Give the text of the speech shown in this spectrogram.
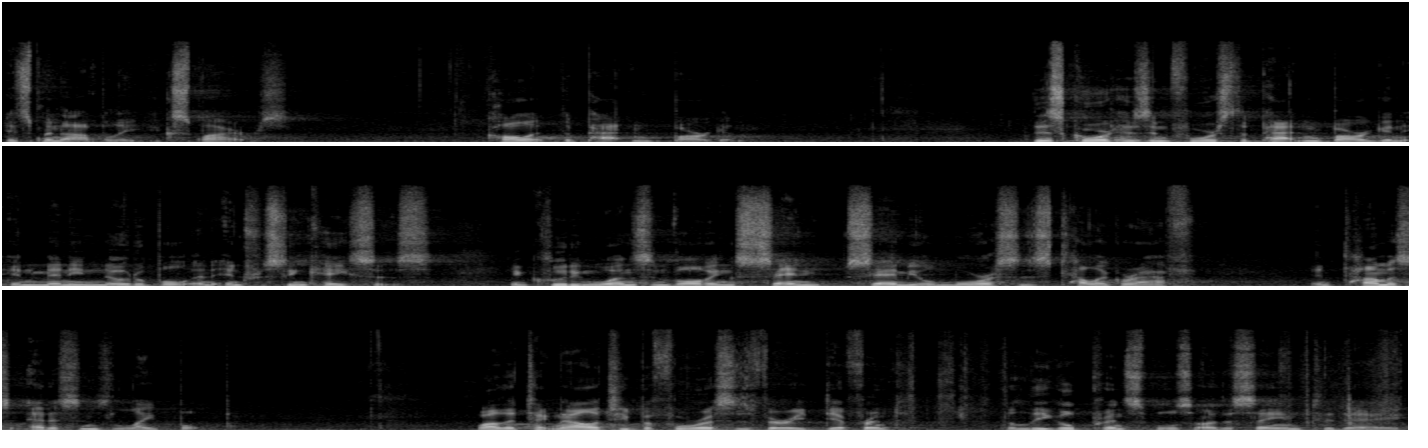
its monopoly expires. Call it the patent bargain. This court has enforced the patent bargain in many notable and interesting cases, including ones involving Sam Samuel Morse's telegraph and Thomas Edison's light bulb. While the technology before us is very different, the legal principles are the same today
